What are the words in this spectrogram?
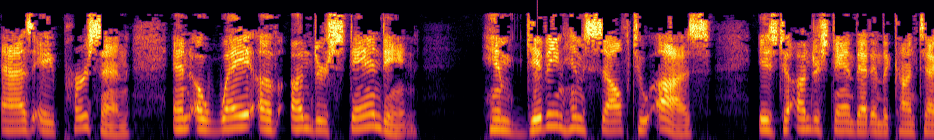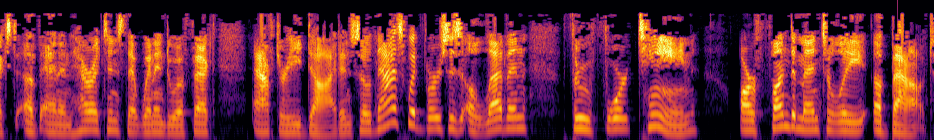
as a person and a way of understanding Him giving Himself to us is to understand that in the context of an inheritance that went into effect after He died. And so that's what verses 11 through 14 are fundamentally about.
